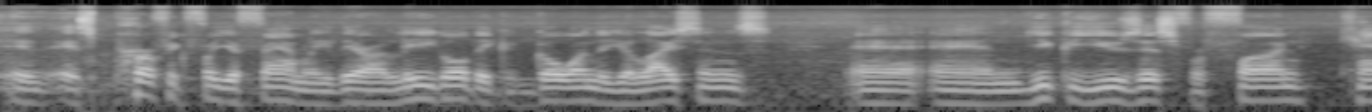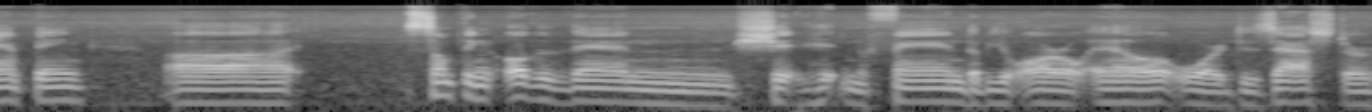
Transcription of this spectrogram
is perfect for your family. They are legal, they could go under your license and, and you could use this for fun, camping, uh, something other than shit hitting the fan, WROL, or disaster.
